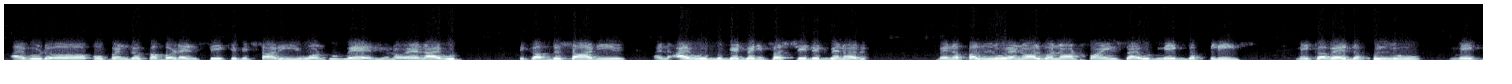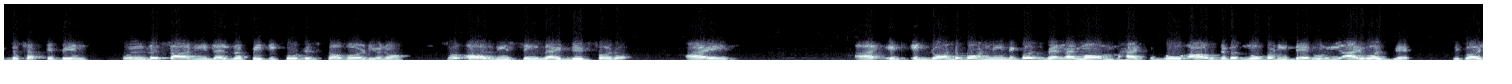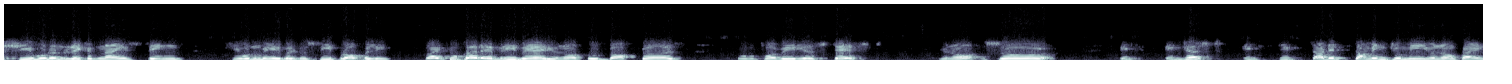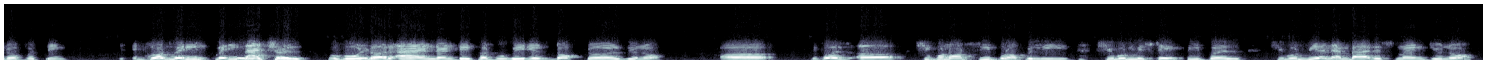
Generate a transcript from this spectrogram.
I would uh, open the cupboard and say, okay, which sari you want to wear, you know, and I would pick up the sari and I would get very frustrated when her when a pallu and all were not fine. So I would make the pleats, make her wear the pallu make the safety pin, pull the sari that the petticoat is covered, you know. So all these things I did for her. I, I it, it dawned upon me because when my mom had to go out, there was nobody there, only I was there because she wouldn't recognize things, she wouldn't be able to see properly. So I took her everywhere, you know, to doctors, to for various tests, you know. So it it just it, it started coming to me, you know, kind of a thing. It was very, very natural to hold her hand and take her to various doctors, you know, uh, because uh, she could not see properly. She would mistake people. She would be an embarrassment, you know.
